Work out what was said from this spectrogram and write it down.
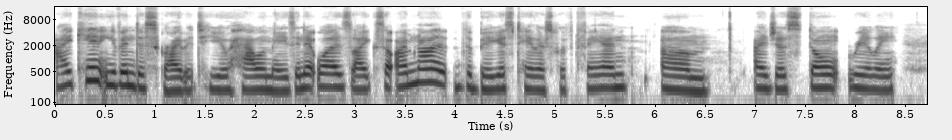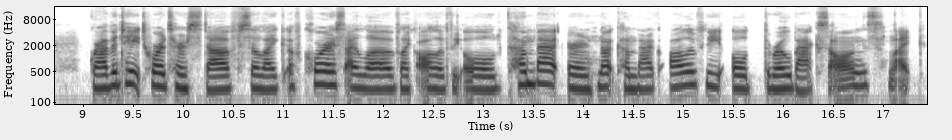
I can't even describe it to you how amazing it was. Like, so I'm not the biggest Taylor Swift fan. Um, I just don't really gravitate towards her stuff. So, like, of course, I love like all of the old comeback or not comeback, all of the old throwback songs like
